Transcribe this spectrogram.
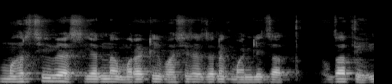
महर्षी व्यास यांना मराठी भाषेचा जनक मानले जात जाते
